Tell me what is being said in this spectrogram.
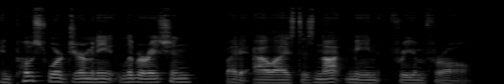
In post war Germany, liberation by the Allies does not mean freedom for all.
